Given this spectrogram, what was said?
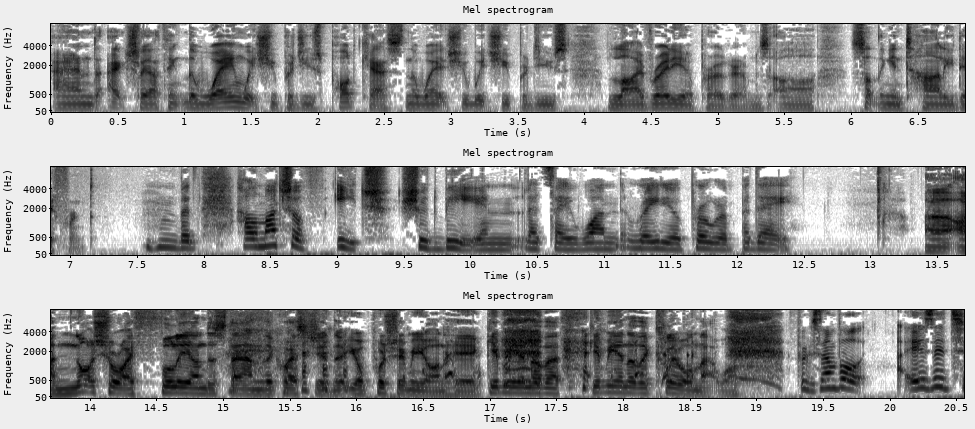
And actually, I think the way in which you produce podcasts and the way in which you produce live radio programs are something entirely different. Mm-hmm, but how much of each should be in, let's say, one radio program per day? Uh, I'm not sure I fully understand the question that you're pushing me on here. Give me another, give me another clue on that one. For example, is it,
